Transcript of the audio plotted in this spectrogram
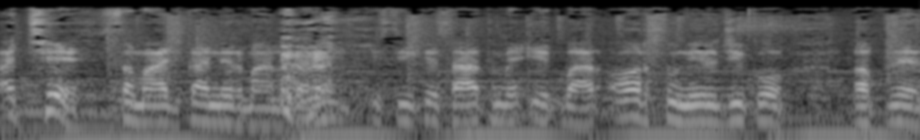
अच्छे समाज का निर्माण करें। इसी के साथ में एक बार और सुनील जी को अपने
